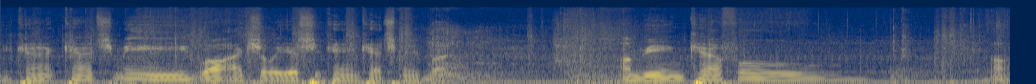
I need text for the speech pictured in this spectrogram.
You can't catch me. Well, actually, yes, you can catch me, but... I'm being careful. Oh.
